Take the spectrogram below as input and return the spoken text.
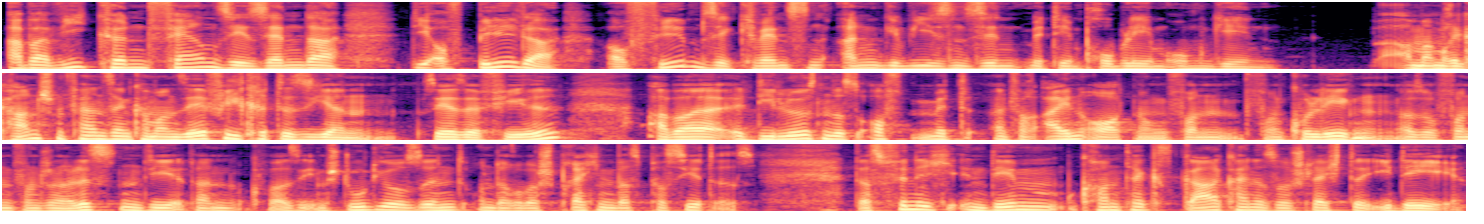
Aber wie können Fernsehsender, die auf Bilder, auf Filmsequenzen angewiesen sind, mit dem Problem umgehen? Am amerikanischen Fernsehen kann man sehr viel kritisieren, sehr, sehr viel. Aber die lösen das oft mit einfach Einordnung von, von Kollegen, also von, von Journalisten, die dann quasi im Studio sind und darüber sprechen, was passiert ist. Das finde ich in dem Kontext gar keine so schlechte Idee,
